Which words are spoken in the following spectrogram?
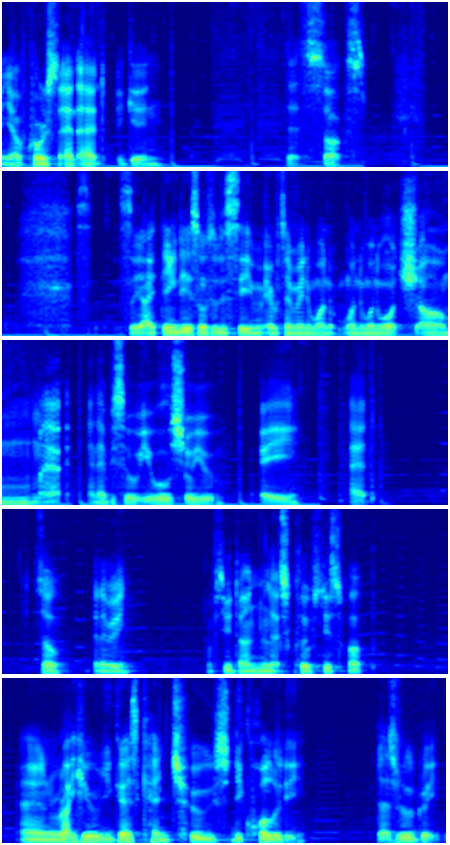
and yeah of course an ad again. That sucks. So yeah I think this is also the same every time when want want to watch um an episode it will show you a ad. So anyway after you're done let's close this up. And right here you guys can choose the quality. That's really great.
